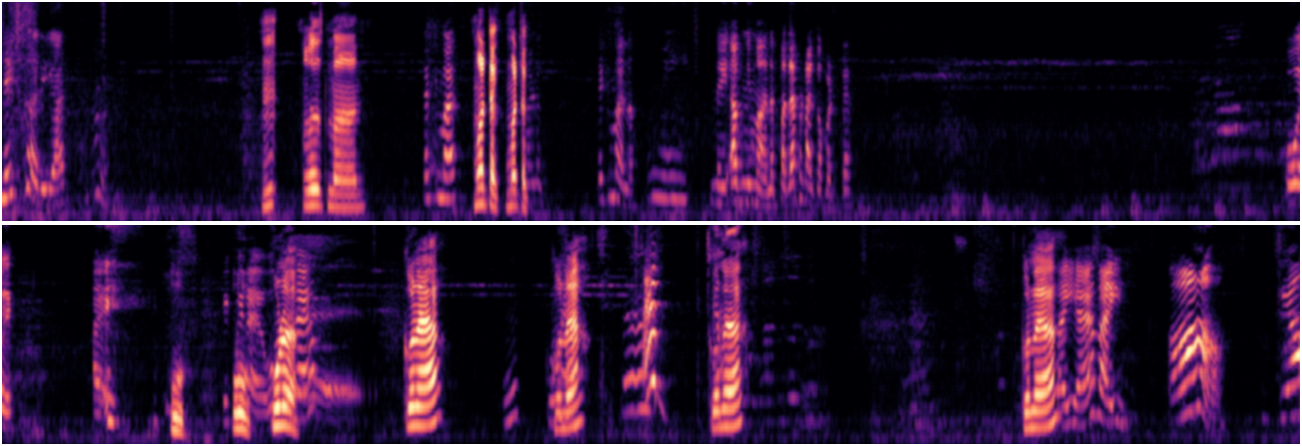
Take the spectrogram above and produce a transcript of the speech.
नहीं कर यार। उस्मान टक मार मटक मटक। टक मारना नहीं अब नहीं मारना पता पटाखा पड़ता है। ओए आए। ओ ओ कौन है कौन आया? कौन आया? कौन आया? कौन आया? भाई आया भाई। हाँ क्या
